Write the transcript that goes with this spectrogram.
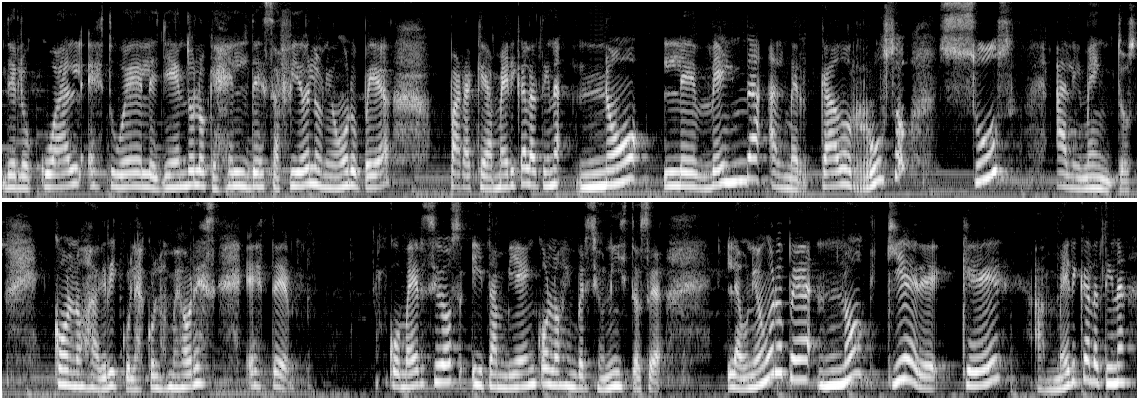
de lo cual estuve leyendo lo que es el desafío de la Unión Europea para que América Latina no le venda al mercado ruso sus alimentos con los agrícolas con los mejores este comercios y también con los inversionistas. O sea, la Unión Europea no quiere que América Latina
